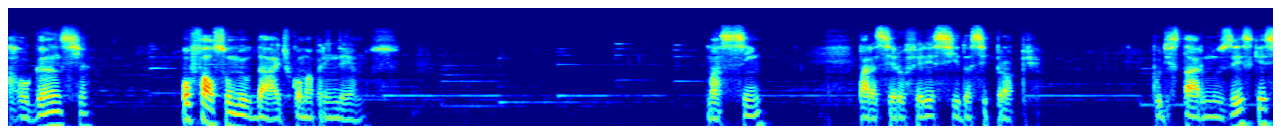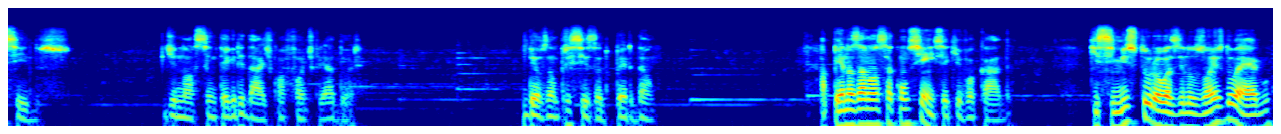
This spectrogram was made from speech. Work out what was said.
arrogância ou falsa humildade, como aprendemos. Mas sim para ser oferecido a si próprio, por estarmos esquecidos de nossa integridade com a fonte criadora. Deus não precisa do perdão, apenas a nossa consciência equivocada que se misturou às ilusões do ego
